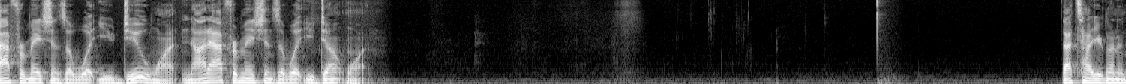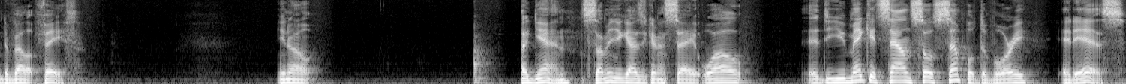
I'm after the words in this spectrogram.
Affirmations of what you do want, not affirmations of what you don't want. That's how you're going to develop faith. You know, again, some of you guys are going to say, well, do you make it sound so simple, DeVory? It is.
